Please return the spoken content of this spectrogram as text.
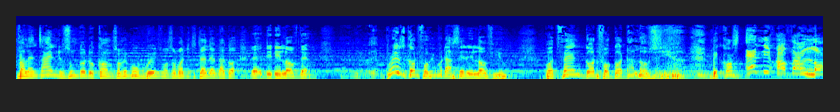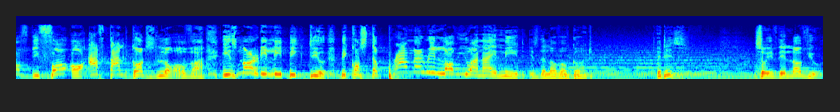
Valentine is soon going to come. Some people wait for somebody to tell them that God they, they love them. Praise God for people that say they love you. But thank God for God that loves you. Because any other love before or after God's love uh, is not really big deal. Because the primary love you and I need is the love of God. It is. So if they love you,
